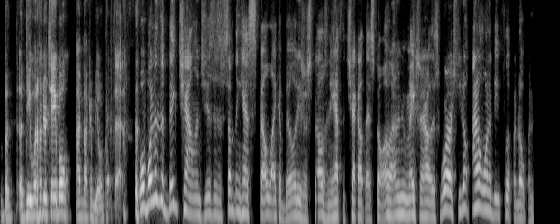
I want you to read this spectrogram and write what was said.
But a D100 table, I'm not going to be able to prep that. well, one of the big challenges is if something has spell like abilities or spells and you have to check out that spell. Oh, I need to make sure how this works. You don't, I don't want to be flipping open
